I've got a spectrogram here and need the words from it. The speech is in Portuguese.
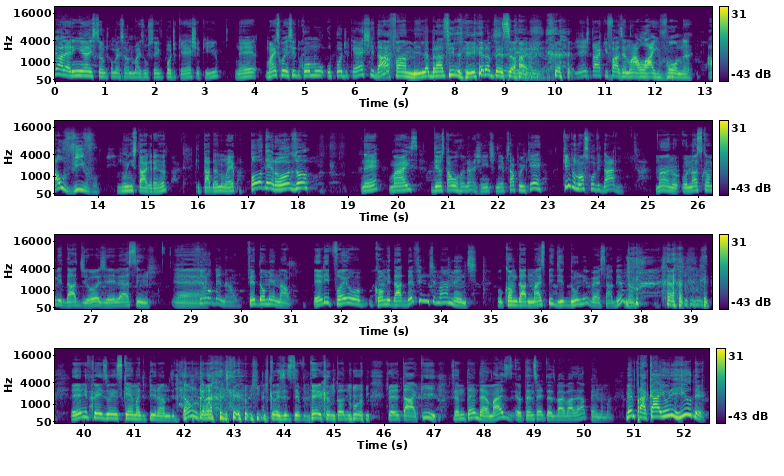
galerinha, estamos começando mais um Save Podcast aqui, né? Mais conhecido como o podcast da A família brasileira, pessoal. É. A gente tá aqui fazendo uma liveona ao vivo no Instagram, que tá dando um eco poderoso, né? Mas Deus tá honrando a gente, né? Sabe por quê? Quem que é o nosso convidado? Mano, o nosso convidado de hoje, ele é assim. É. Felobenal. Fenomenal. Ele foi o convidado, definitivamente, o convidado mais pedido do universo, sabia, mano? ele fez um esquema de pirâmide tão grande com esse tipo dele, com todo mundo, pra ele estar aqui, você não tem ideia, mas eu tenho certeza que vai valer a pena, mano. Vem pra cá, Yuri Hilder!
